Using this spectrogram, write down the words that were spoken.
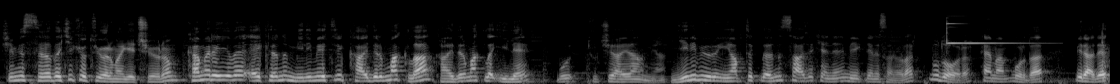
Şimdi sıradaki kötü yoruma geçiyorum. Kamerayı ve ekranı milimetrik kaydırmakla, kaydırmakla ile bu Türkçe'ye hayranım ya. Yeni bir ürün yaptıklarını sadece kendilerinin bildiklerini sanıyorlar. Bu doğru. Hemen burada bir adet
